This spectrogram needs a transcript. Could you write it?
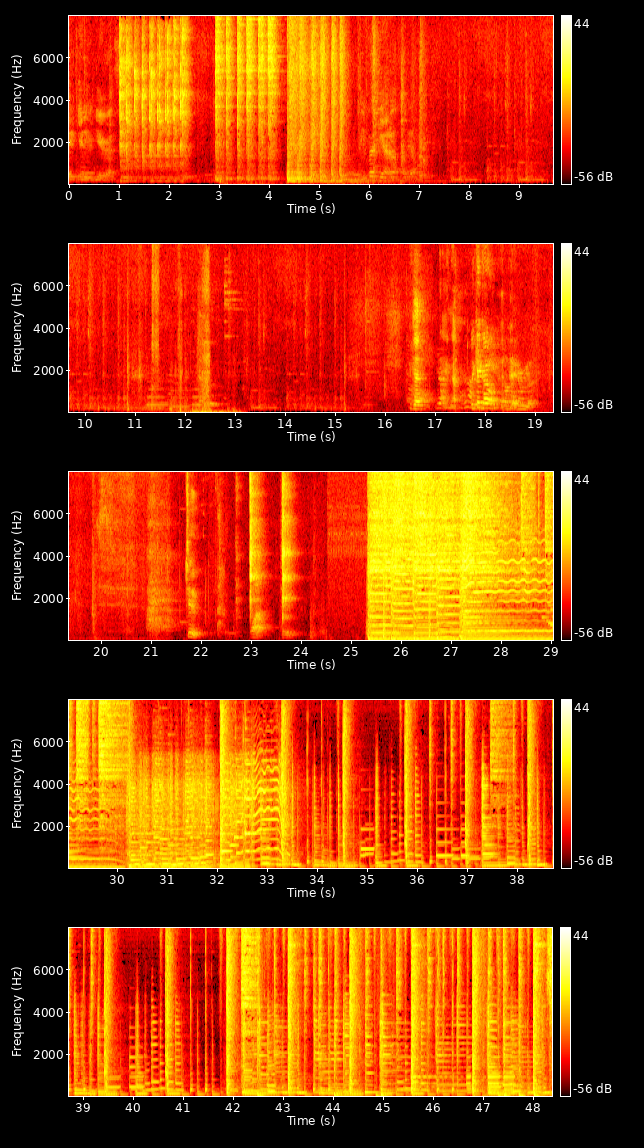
you can't even hear us. You play piano, Adele? Okay. No. We can go. Okay, here we go. Two.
